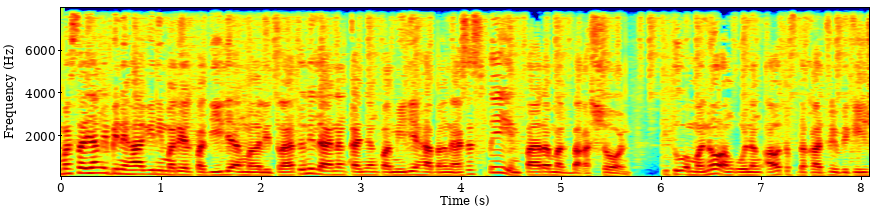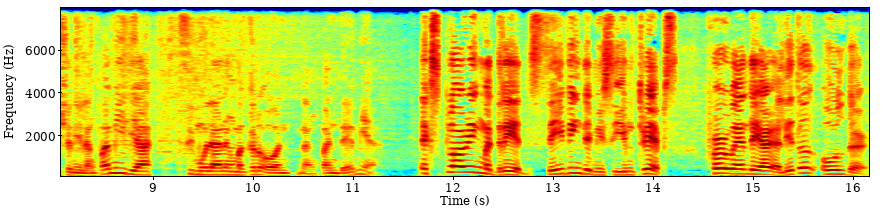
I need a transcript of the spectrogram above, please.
Masayang ibinahagi ni Mariel Padilla ang mga litrato nila ng kanyang pamilya habang nasa Spain para magbakasyon. Ito umano ang unang out of the country vacation nilang pamilya simula nang magkaroon ng pandemya. Exploring Madrid, saving the museum trips for when they are a little older.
